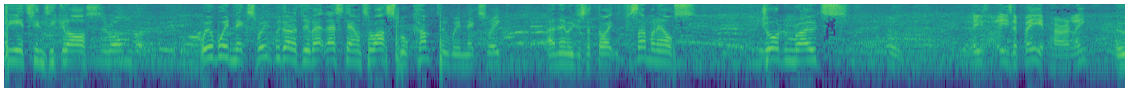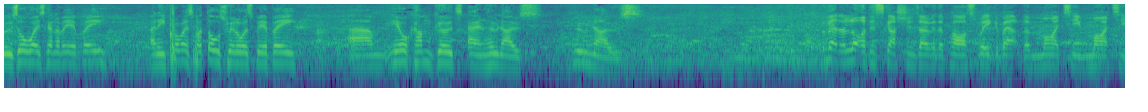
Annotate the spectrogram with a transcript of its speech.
beer tinted glasses are on, but we'll win next week. We've got to do that. That's down to us. We'll comfortably win next week, and then we just have to wait for someone else. Jordan Rhodes, He's, he's a bee, apparently. who is always going to be a B, and he promised my daughter will always be a B. Um, he'll come good, and who knows? Who knows? We've had a lot of discussions over the past week about the mighty, mighty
